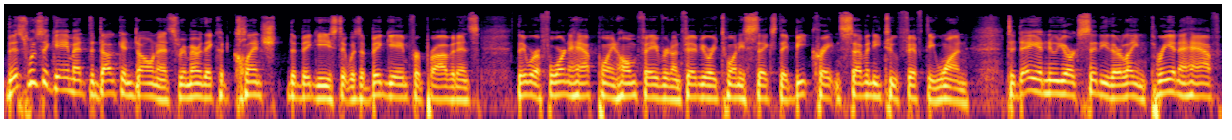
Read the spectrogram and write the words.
This was a game at the Dunkin' Donuts. Remember, they could clinch the Big East. It was a big game for Providence. They were a four and a half point home favorite on February 26th. They beat Creighton 72 51. Today in New York City, they're laying three and a half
